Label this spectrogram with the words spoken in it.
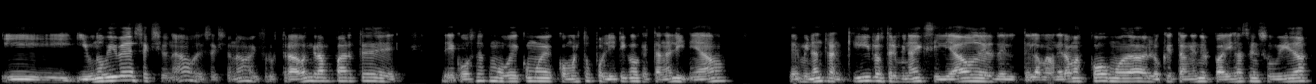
Y, y uno vive decepcionado, decepcionado y frustrado en gran parte de, de cosas como ve como, como estos políticos que están alineados terminan tranquilos, terminan exiliados de, de- de la manera más cómoda, los que están en el país hacen su vida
